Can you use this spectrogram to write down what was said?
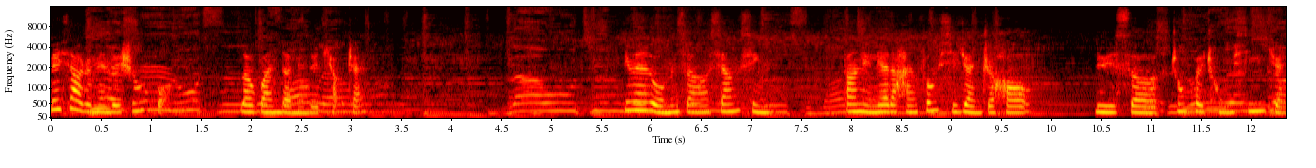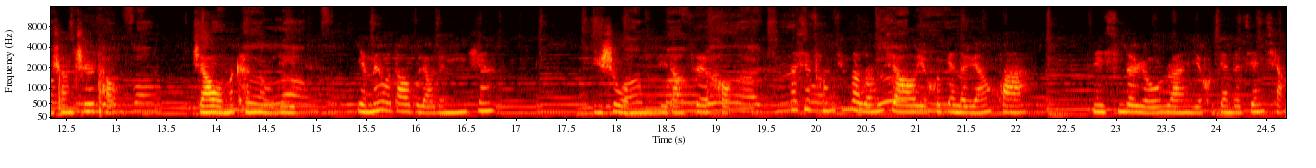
微笑着面对生活，乐观的面对挑战。因为我们总要相信，当凛冽的寒风席卷之后。绿色终会重新卷上枝头，只要我们肯努力，也没有到不了的明天。于是我们努力到最后，那些曾经的棱角也会变得圆滑，内心的柔软也会变得坚强，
